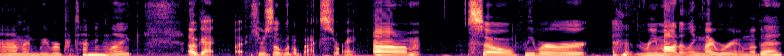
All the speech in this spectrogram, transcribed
Um, and we were pretending like. Okay, uh, here's a little backstory. Um, so we were remodeling my room a bit,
